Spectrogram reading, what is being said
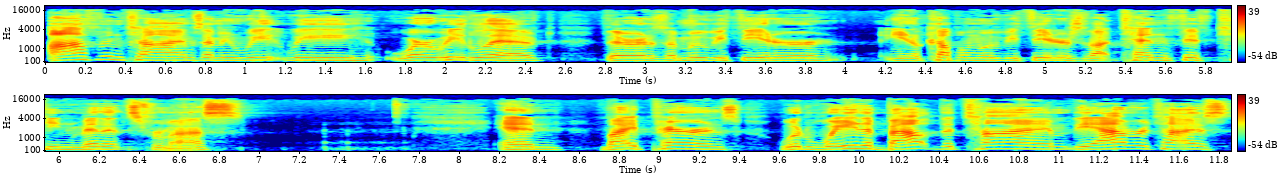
Oftentimes, I mean, we, we where we lived, there was a movie theater, you know, a couple movie theaters about 10, 15 minutes from us. And my parents would wait about the time, the advertised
